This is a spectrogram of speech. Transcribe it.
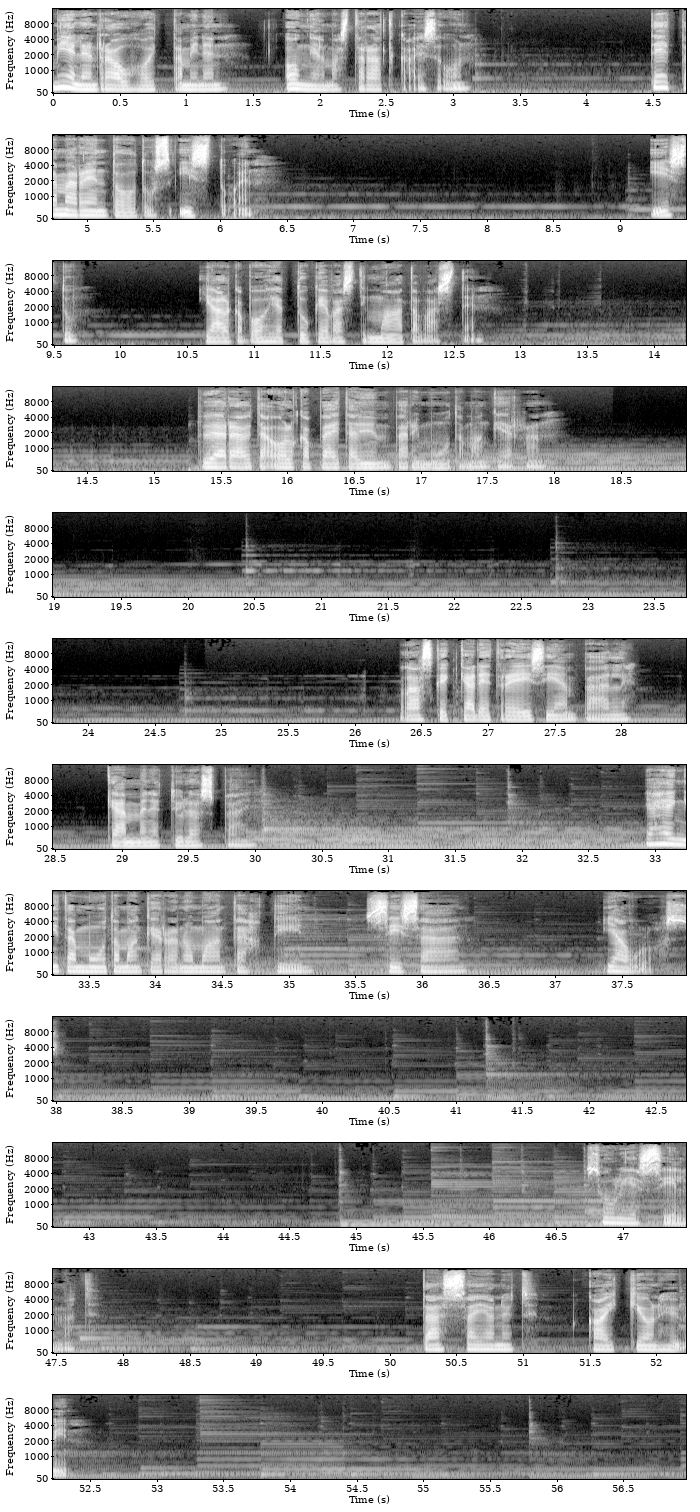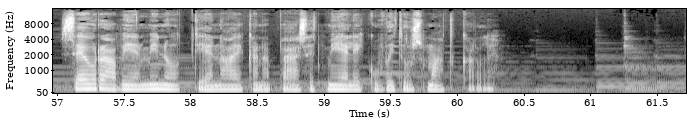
Mielen rauhoittaminen ongelmasta ratkaisuun. Tee tämä rentoutus istuen. Istu, jalkapohjat tukevasti maata vasten. Pyöräytä olkapäitä ympäri muutaman kerran. Laske kädet reisien päälle, kämmenet ylöspäin. Ja hengitä muutaman kerran omaan tähtiin, sisään ja ulos. Sulje silmät. Tässä ja nyt kaikki on hyvin. Seuraavien minuuttien aikana pääset mielikuvitusmatkalle.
